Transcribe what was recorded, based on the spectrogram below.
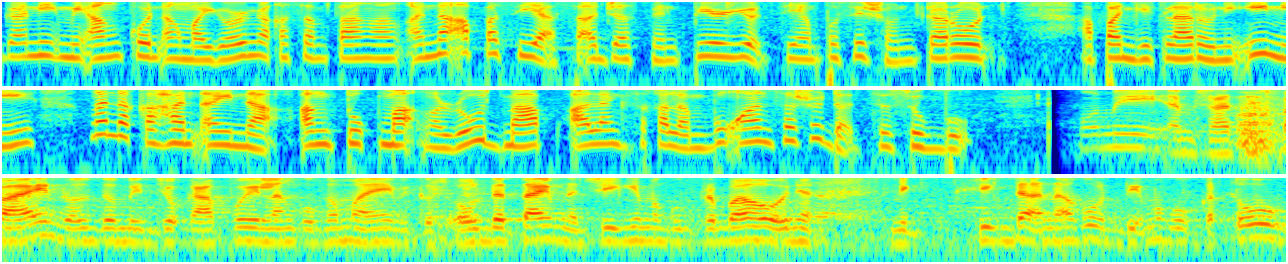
Gani miangkon ang mayor nga kasamtangang anaa pa siya sa adjustment period siyang posisyon karon. Apan giklaro ni ini nga nakahanay na ang tukma nga roadmap alang sa kalambuan sa syudad sa Subo. For me, I'm satisfied, although medyo kapoy lang ko gamay because all the time nagsige man kong trabaho niya. Higda na ako, di man ko katog.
